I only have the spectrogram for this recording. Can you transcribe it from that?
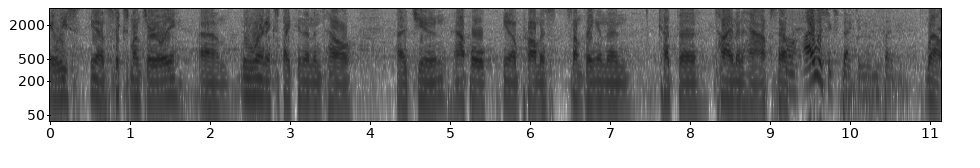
at least you know six months early. Um, we weren't expecting them until uh, June. Apple, you know, promised something and then cut the time in half. So, oh, I was expecting them, but well,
